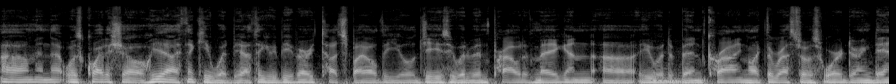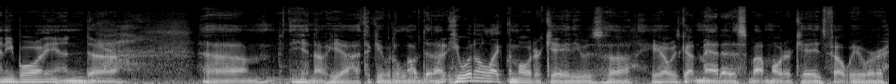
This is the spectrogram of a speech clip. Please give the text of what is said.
um, and that was quite a show. Yeah, I think he would be. I think he would be very touched by all the eulogies. He would have been proud of Meghan. Uh, he would have been crying like the rest of us were during Danny Boy, and. Uh, yeah um, you know, yeah, I think he would have loved it. I, he wouldn't have liked the motorcade. He was, uh, he always got mad at us about motorcades. Felt we were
